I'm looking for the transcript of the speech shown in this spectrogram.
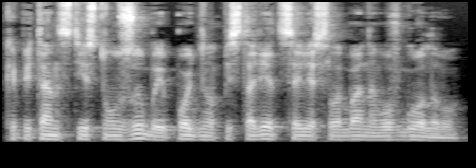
Капитан стиснул зубы и поднял пистолет, целясь Лобанову в голову.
